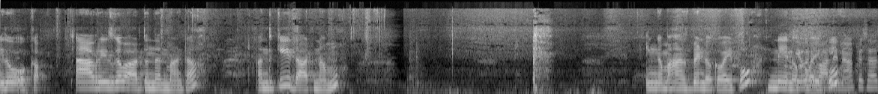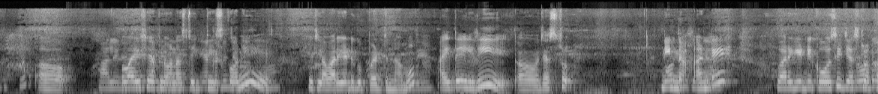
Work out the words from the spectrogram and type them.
ఏదో ఒక యావరేజ్గా వాడుతుందన్నమాట. అందుకే దాటినాము. ఇంకా మా హస్బెండ్ ఒకవైపు నేను ఒకవైపు. వై షేప్లో ఉన్న స్టిక్ తీసుకొని ఇట్లా వరిగడ్డి గుప్పెడుతున్నాము అయితే ఇది జస్ట్ నిన్న అంటే వరిగడ్డి కోసి జస్ట్ ఒక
